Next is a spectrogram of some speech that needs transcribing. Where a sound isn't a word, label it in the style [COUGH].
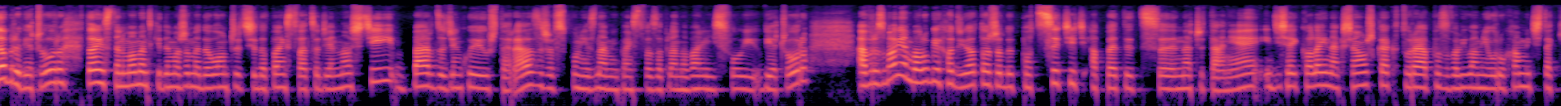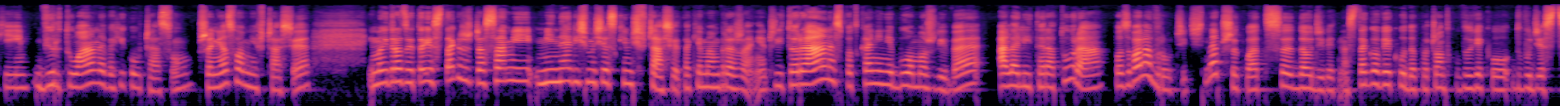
Dobry wieczór. To jest ten moment, kiedy możemy dołączyć do Państwa codzienności. Bardzo dziękuję już teraz, że wspólnie z nami Państwo zaplanowali swój wieczór. A w Rozmawiam, bo lubię chodzi o to, żeby podsycić apetyt na czytanie. I dzisiaj kolejna książka, która pozwoliła mi uruchomić taki wirtualny wehikuł czasu. Przeniosła mnie w czasie. I moi drodzy, to jest tak, że czasami minęliśmy się z kimś w czasie, takie mam wrażenie. Czyli to realne spotkanie nie było możliwe, ale literatura pozwala wrócić na przykład do XIX wieku, do początków wieku XX,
